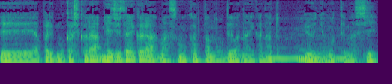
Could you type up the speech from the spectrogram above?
えー、やっぱり昔から明治時代からまあすごかったのではないかなというふうに思ってますし。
